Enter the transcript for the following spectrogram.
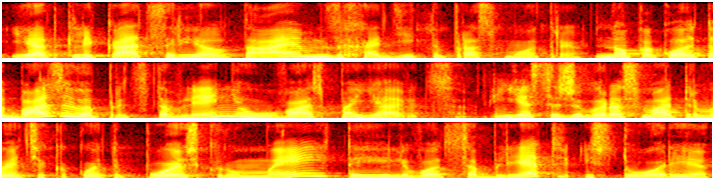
и откликаться реал-тайм, заходить на просмотры. Но какое-то базовое представление у вас появится. Если же вы рассматриваете какой-то поиск румейта или вот саблет истории,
